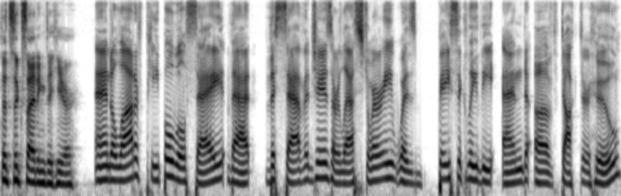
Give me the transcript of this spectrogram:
That's exciting to hear. And a lot of people will say that The Savages, our last story, was basically the end of Doctor Who.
